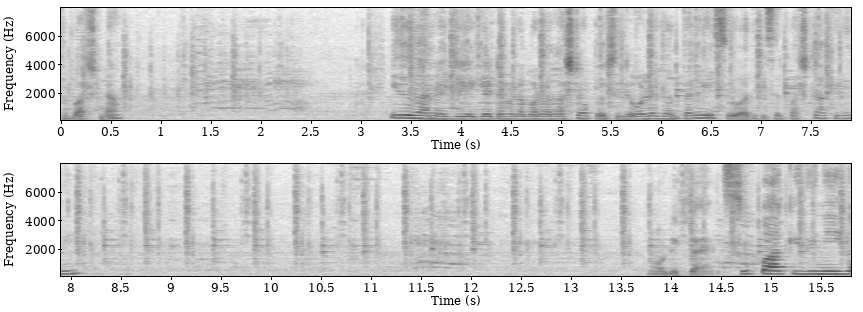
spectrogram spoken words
ಸ್ವಲ್ಪ ಅರ್ಶಿನ ಇದು ನಾನು ವೆಜ್ ಎಗ್ ಐಟಮ್ ಎಲ್ಲ ಮಾಡುವಾಗ ಅರ್ಶಿನ ಉಪಯೋಗಿಸಿದ್ರೆ ಒಳ್ಳೇದು ಅಂತಾರೆ. ಸೊ ಅದಕ್ಕೆ ಸ್ವಲ್ಪ ಅರ್ಶಿನ ಹಾಕಿದ್ದೀನಿ. ನೋಡಿ ಫ್ರೆಂಡ್ಸ್. ಸೂಪ್ ಹಾಕಿದ್ದೀನಿ ಈಗ.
